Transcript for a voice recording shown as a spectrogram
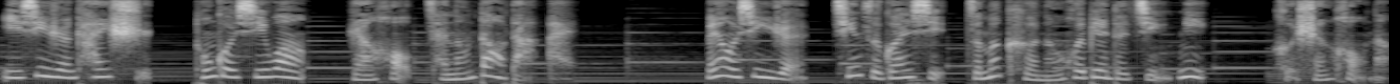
以信任开始，通过希望，然后才能到达爱。没有信任，亲子关系怎么可能会变得紧密和深厚呢？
